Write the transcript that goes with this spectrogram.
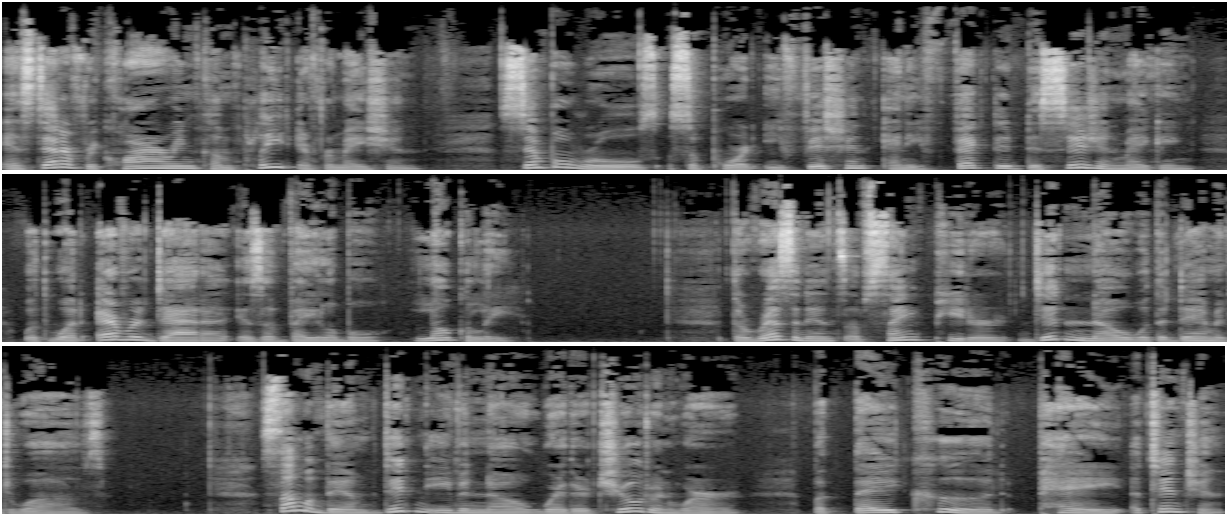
Instead of requiring complete information, simple rules support efficient and effective decision making with whatever data is available locally. The residents of St. Peter didn't know what the damage was. Some of them didn't even know where their children were, but they could pay attention.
